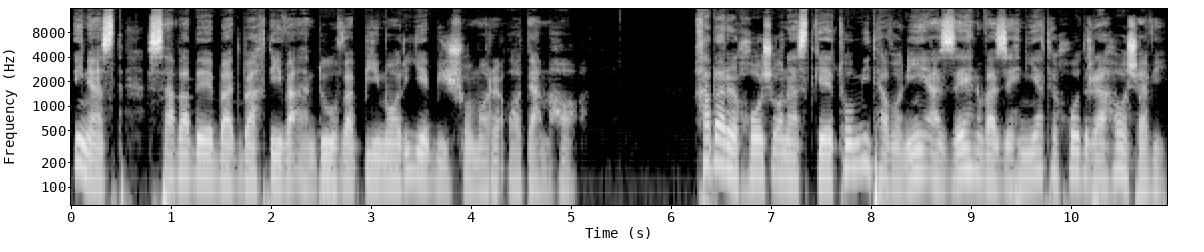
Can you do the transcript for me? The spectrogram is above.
این است سبب بدبختی و اندوه و بیماری بیشمار آدمها. خبر خوش آن است که تو می توانی از ذهن و ذهنیت خود رها شوی.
